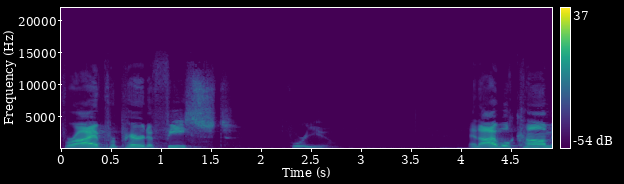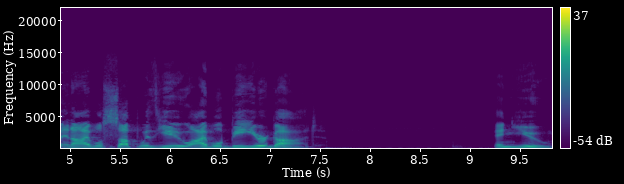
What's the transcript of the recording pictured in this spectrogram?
For I have prepared a feast for you. And I will come and I will sup with you. I will be your God, and you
